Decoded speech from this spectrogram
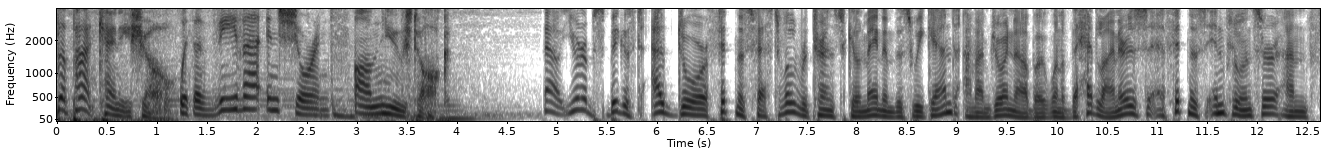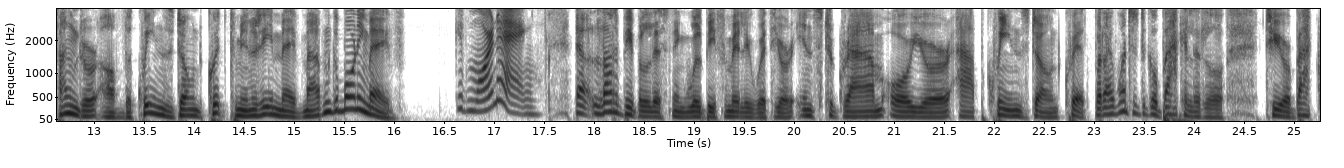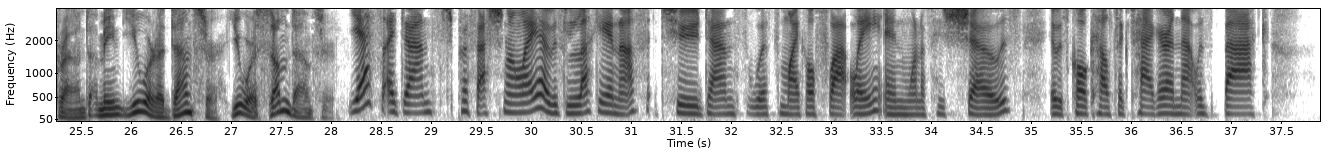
The Pat Kenny Show with Aviva Insurance. on News Talk. Now, Europe's biggest outdoor fitness festival returns to Kilmainham this weekend, and I'm joined now by one of the headliners, a fitness influencer and founder of the Queens Don't Quit community, Maeve Madden. Good morning, Maeve. Good morning. Now, a lot of people listening will be familiar with your Instagram or your app, Queens Don't Quit, but I wanted to go back a little to your background. I mean, you were a dancer, you were some dancer. Yes, I danced professionally. I was lucky enough to dance with Michael Flatley in one of his shows. It was called Celtic Tiger, and that was back.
